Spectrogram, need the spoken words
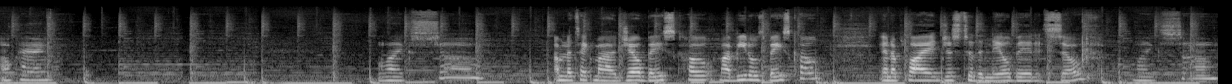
Okay. Like so. I'm going to take my gel base coat, my Beetles base coat, and apply it just to the nail bed itself. Like so.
